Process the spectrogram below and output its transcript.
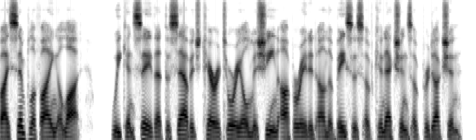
By simplifying a lot, we can say that the savage territorial machine operated on the basis of connections of production,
